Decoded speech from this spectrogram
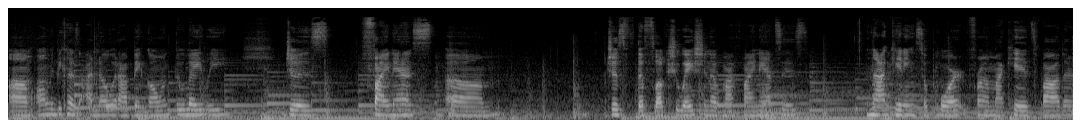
Um, only because I know what I've been going through lately. Just finance um, just the fluctuation of my finances. Not getting support from my kid's father.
